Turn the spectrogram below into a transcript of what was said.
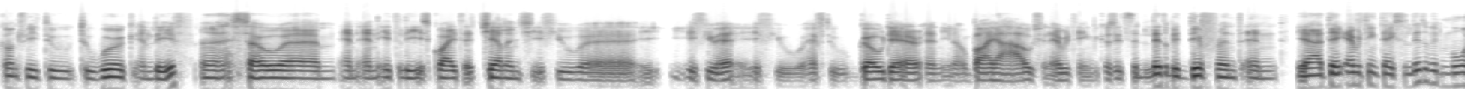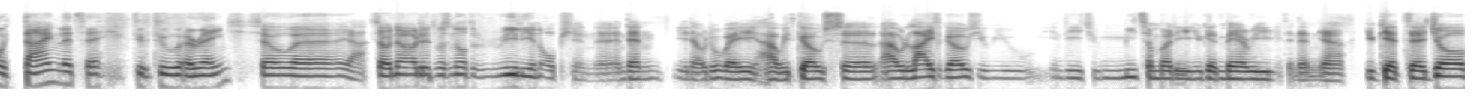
country to to work and live. Uh, so um, and and Italy is quite a challenge if you uh, if you if you have to go there and you know buy a house and everything because it's a little bit different and yeah, they, everything takes a little bit more time, let's say, to to arrange. So uh, yeah, so no, that was not really an option. And then you know the way how it goes, uh, how life goes. You you indeed you meet somebody, you get married, and then yeah, you get a job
